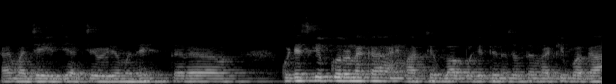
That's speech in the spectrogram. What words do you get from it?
काय मजा येते आजच्या व्हिडिओमध्ये तर कुठे स्किप करू नका आणि मागचे ब्लॉग बघितले नसेल तर नक्की बघा.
